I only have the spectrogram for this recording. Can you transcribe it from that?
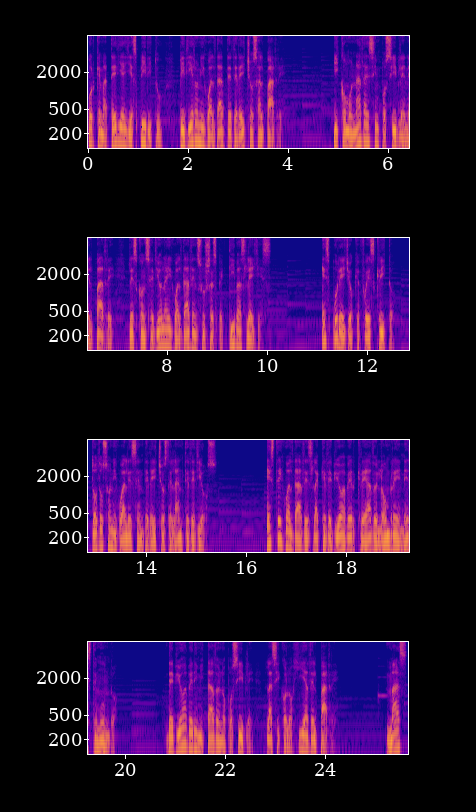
Porque materia y espíritu pidieron igualdad de derechos al Padre. Y como nada es imposible en el Padre, les concedió la igualdad en sus respectivas leyes. Es por ello que fue escrito, todos son iguales en derechos delante de Dios. Esta igualdad es la que debió haber creado el hombre en este mundo debió haber imitado en lo posible la psicología del Padre. Mas,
